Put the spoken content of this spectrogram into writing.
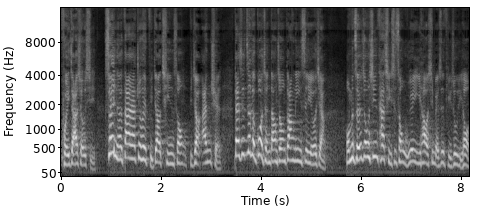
回家休息。所以呢，大家就会比较轻松，比较安全。但是这个过程当中，刚刚林医师也有讲，我们指挥中心他其实从五月一号新北市提出以后，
